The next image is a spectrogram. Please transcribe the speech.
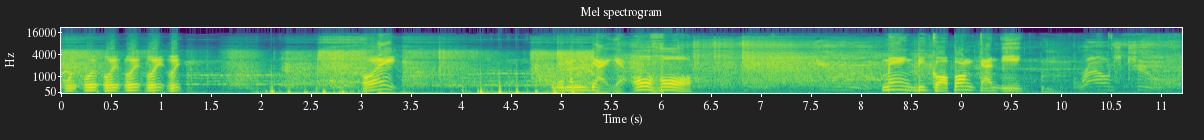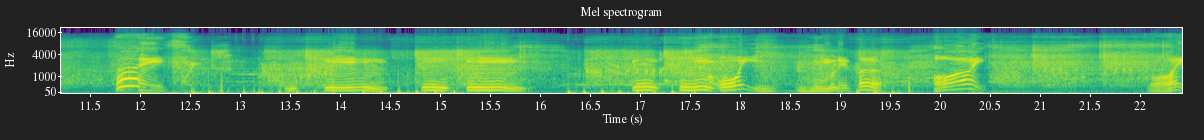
โอ้ยโอ้ยโอ้ยโอ้ยโอ้ยโอ้ยโอ้ยตัวมันใหญ่อะโอ้โห แม่งดีกว่าป้องกันอีก เฮ้ย อืมอืมอืมอืมอืมโอ้ยหือเลเซอร์ โอ้ย โอ้ย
